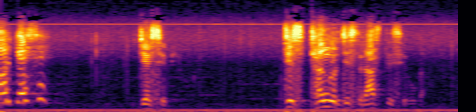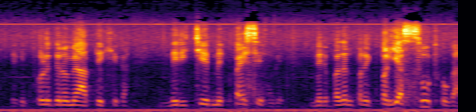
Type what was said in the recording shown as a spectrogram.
और कैसे? जैसे भी होगा जिस ढंग और जिस रास्ते से होगा। लेकिन थोड़े दिनों में आप देखिएगा मेरी जेब में पैसे होंगे। मेरे बदन पर एक बढ़िया सूट होगा।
